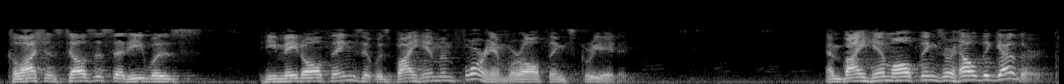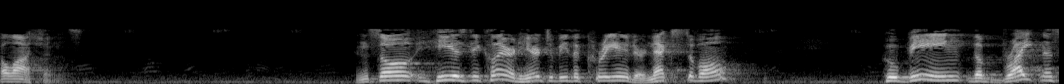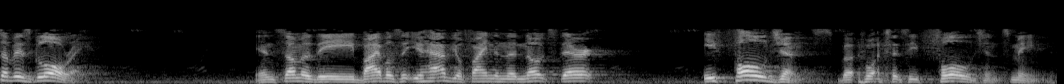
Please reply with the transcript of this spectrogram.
Colossians tells us that He was, He made all things, it was by Him and for Him were all things created. And by Him all things are held together, Colossians. And so he is declared here to be the creator. Next of all, who being the brightness of his glory. In some of the Bibles that you have, you'll find in the notes there, effulgence. But what does effulgence mean?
